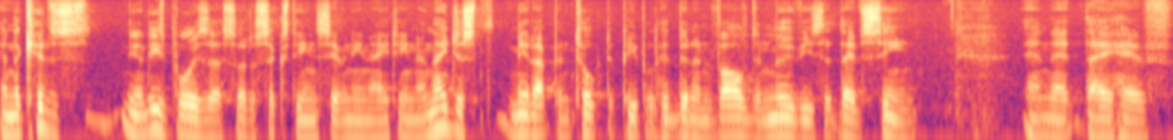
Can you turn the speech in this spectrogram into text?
and the kids you know, these boys are sort of 16, 17, 18, and they just met up and talked to people who'd been involved in movies that they've seen and that they have,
